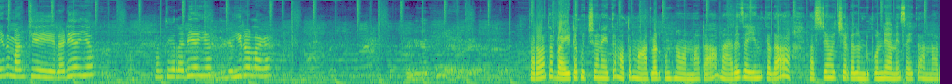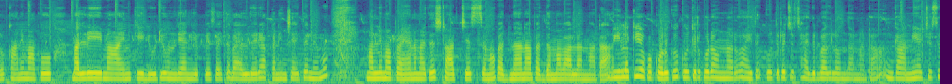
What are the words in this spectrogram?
ఏది మంచి రెడీ అయ్యా మంచిగా రెడీ అయ్యా హీరోలాగా? తర్వాత బయట కూర్చొని అయితే మొత్తం మాట్లాడుకుంటున్నాం అనమాట మ్యారేజ్ అయ్యింది కదా ఫస్ట్ టైం వచ్చారు కదా ఉండిపోండి అనేసి అయితే అన్నారు. కానీ మాకు మళ్ళీ మా ఆయనకి డ్యూటీ ఉంది అని చెప్పేసి అయితే బయలుదేరి అక్కడి నుంచి అయితే మేము మళ్ళీ మా ప్రయాణం అయితే స్టార్ట్ చేస్తాము పెద్దనాన్న పెద్దమ్మ వాళ్ళనమాట వీళ్ళకి ఒక కొడుకు కూతురు కూడా ఉన్నారు. అయితే కూతురు వచ్చేసి హైదరాబాద్లో ఉందన్నమాట. ఇంకా అన్ని వచ్చేసి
